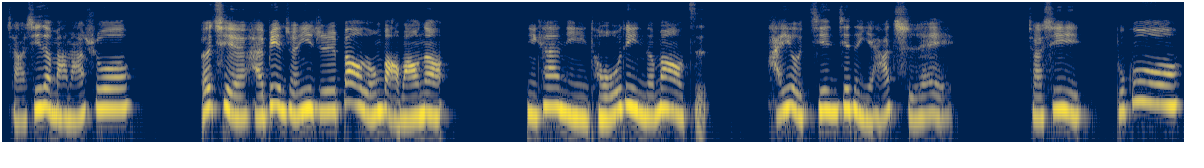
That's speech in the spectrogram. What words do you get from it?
小溪的妈妈说：“而且还变成一只暴龙宝宝呢。你看你头顶的帽子。”还有尖尖的牙齿诶，小希。不过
